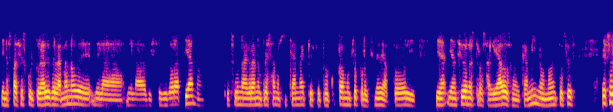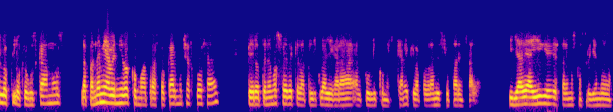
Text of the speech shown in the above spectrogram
y en espacios culturales de la mano de, de, la, de la distribuidora Piano, que es una gran empresa mexicana que se preocupa mucho por el cine de autor y, y, han sido nuestros aliados en el camino, ¿no? Entonces, eso es lo, lo que buscamos. La pandemia ha venido como a trastocar muchas cosas, pero tenemos fe de que la película llegará al público mexicano y que la podrán disfrutar en salas. Y ya de ahí estaremos construyendo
